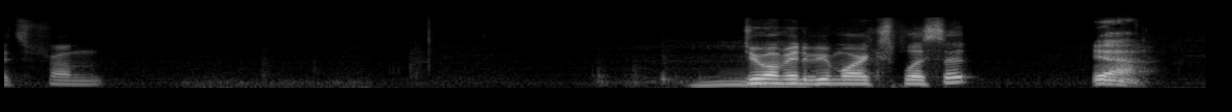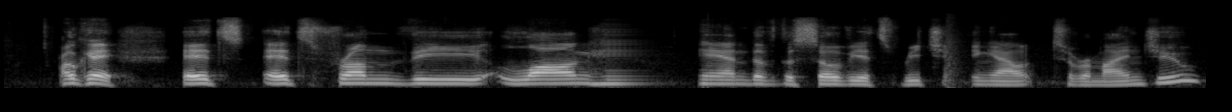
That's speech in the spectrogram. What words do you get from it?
it's from do you want me to be more explicit Yeah. Okay, it's it's from the long hand of the Soviets reaching out to remind you,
